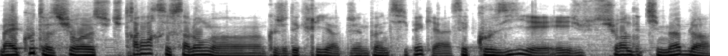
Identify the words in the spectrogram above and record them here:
Bah écoute, sur, euh, si tu traverses ce salon euh, que j'ai décrit, euh, que j'ai un peu anticipé, qui est assez cosy, et, et sur un des petits meubles,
